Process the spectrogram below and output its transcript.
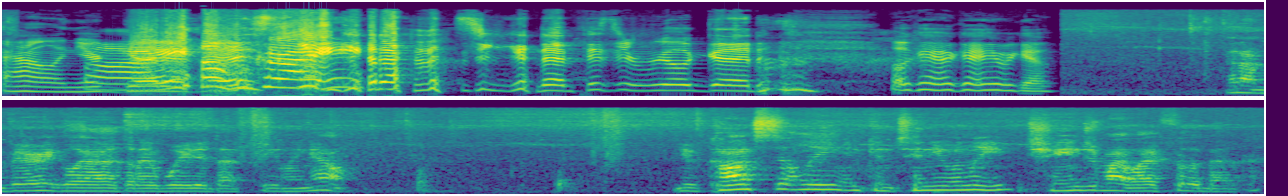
Alan, you're Sorry, good at I'm crying. You're good at this. You're good at this. You're real good. Okay, okay, here we go. and I'm very glad that I waited that feeling out. You've constantly and continually changed my life for the better.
